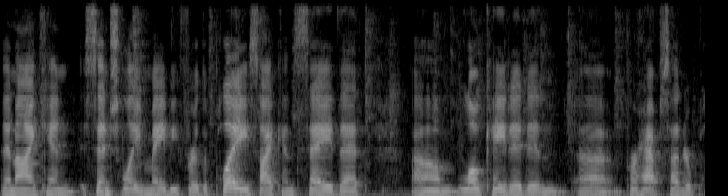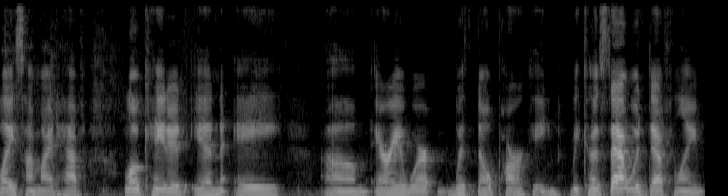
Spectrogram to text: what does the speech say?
then I can essentially, maybe for the place, I can say that um, located in, uh, perhaps under place, I might have located in a um, area where with no parking because that would definitely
